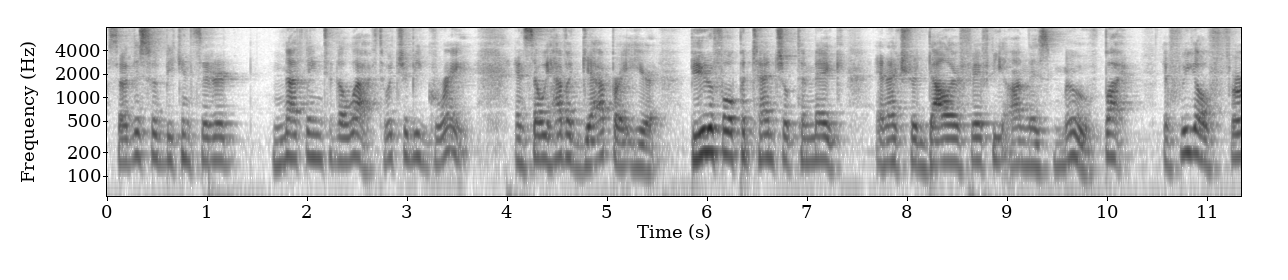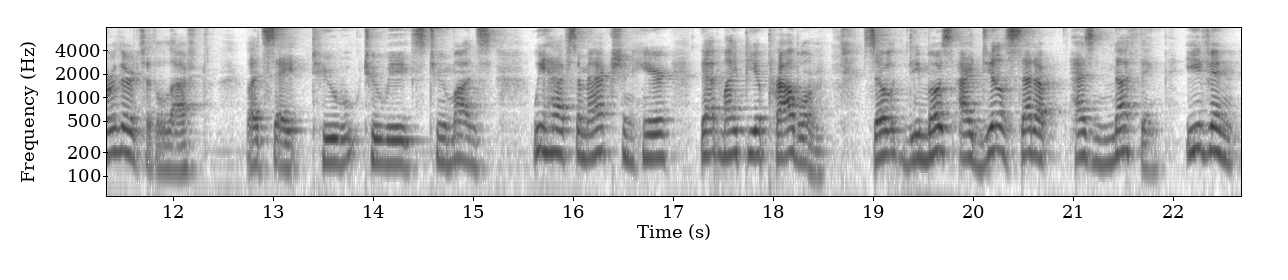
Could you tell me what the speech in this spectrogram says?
So this would be considered nothing to the left, which would be great. And so we have a gap right here. Beautiful potential to make an extra $1.50 on this move. But if we go further to the left, let's say two, two weeks, two months, we have some action here that might be a problem. So the most ideal setup has nothing. Even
